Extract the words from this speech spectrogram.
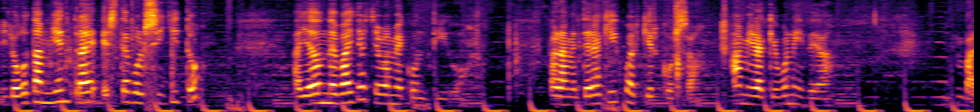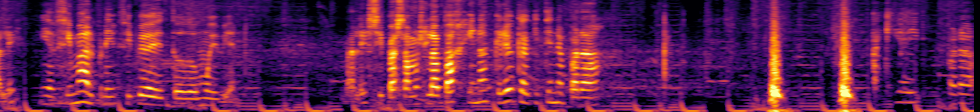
y luego también trae este bolsillito. Allá donde vayas, llévame contigo. Para meter aquí cualquier cosa. Ah, mira, qué buena idea. Vale, y encima al principio de todo, muy bien. Vale, si pasamos la página, creo que aquí tiene para... Aquí hay para...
